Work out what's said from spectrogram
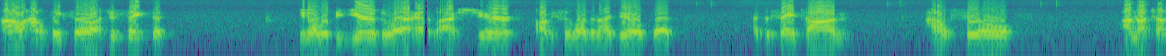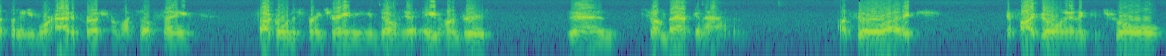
Uh, I don't think so. I just think that, you know, with the year the way I had last year, obviously wasn't ideal, but at the same time, I don't feel. I'm not trying to put any more added pressure on myself saying if I go into spring training and don't hit 800, then something bad's going to happen. I feel like if I go in and control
